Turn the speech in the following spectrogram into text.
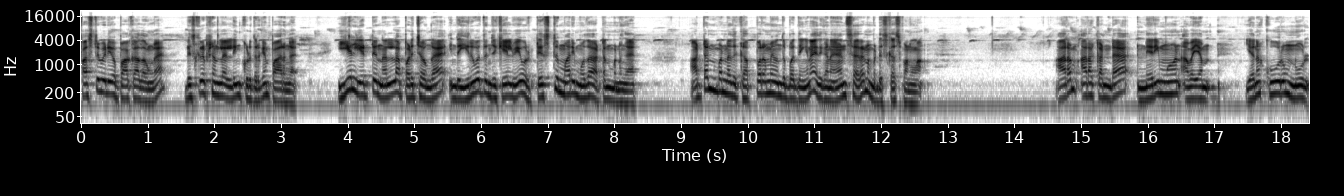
ஃபஸ்ட்டு வீடியோ பார்க்காதவங்க டிஸ்கிரிப்ஷனில் லிங்க் கொடுத்துருக்கேன் பாருங்கள் இயல் எட்டு நல்லா படித்தவங்க இந்த இருபத்தஞ்சு கேள்வியை ஒரு டெஸ்ட்டு மாதிரி முதல் அட்டன் பண்ணுங்கள் அட்டன் பண்ணதுக்கு அப்புறமே வந்து பார்த்திங்கன்னா இதுக்கான ஆன்சரை நம்ம டிஸ்கஸ் பண்ணலாம். அறம் அறக்கண்ட நெறிமான் அவயம் என கூறும் நூல்.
